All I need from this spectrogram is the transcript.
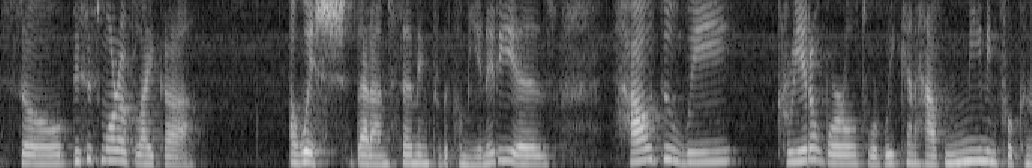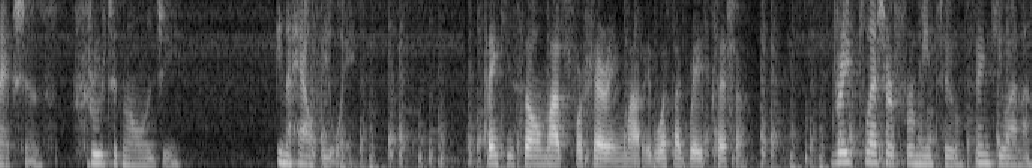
So this is more of like a a wish that i'm sending to the community is how do we create a world where we can have meaningful connections through technology in a healthy way. Thank you so much for sharing, Mar. It was a great pleasure. Great pleasure for me too. Thank you, Anna.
